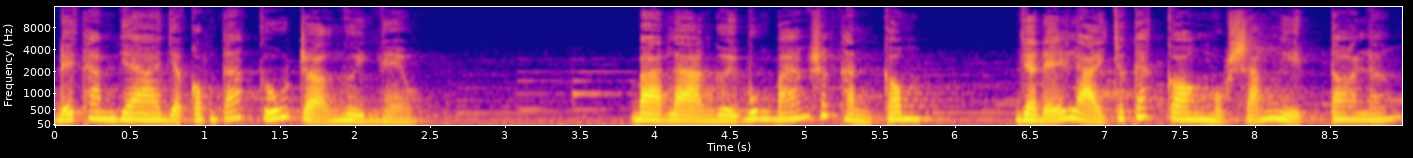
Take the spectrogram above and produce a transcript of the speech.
để tham gia vào công tác cứu trợ người nghèo. Bà là người buôn bán rất thành công và để lại cho các con một sản nghiệp to lớn.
